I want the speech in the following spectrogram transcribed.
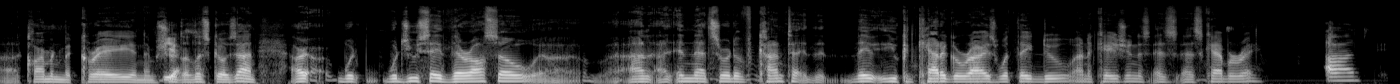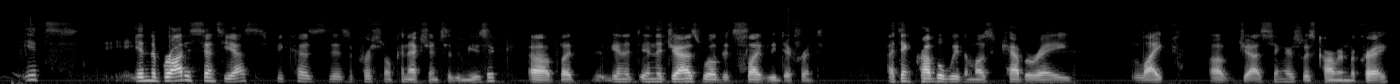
uh, Carmen McRae, and I'm sure Yes. the list goes on. Are would would you say they're also uh, on, on in that sort of context? They you could categorize what they do on occasion as as, as cabaret. Um, it's in the broadest sense, yes, because there's a personal connection to the music. Uh, but in a, in the jazz world, it's slightly different. I think probably the most cabaret-like of jazz singers was Carmen McRae,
